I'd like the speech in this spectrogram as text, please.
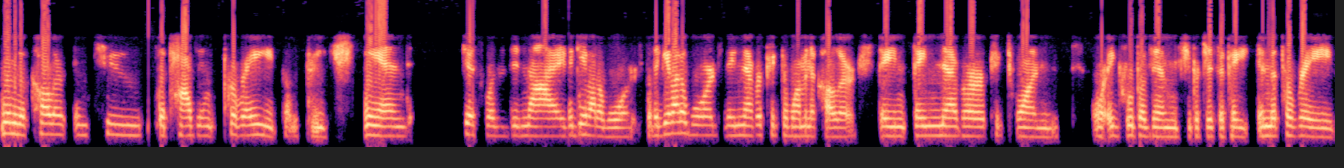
women of color into the pageant parade, so to speak, and just was denied. They gave out awards. So they gave out awards. They never picked a woman of color. They they never picked one or a group of them to participate in the parade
